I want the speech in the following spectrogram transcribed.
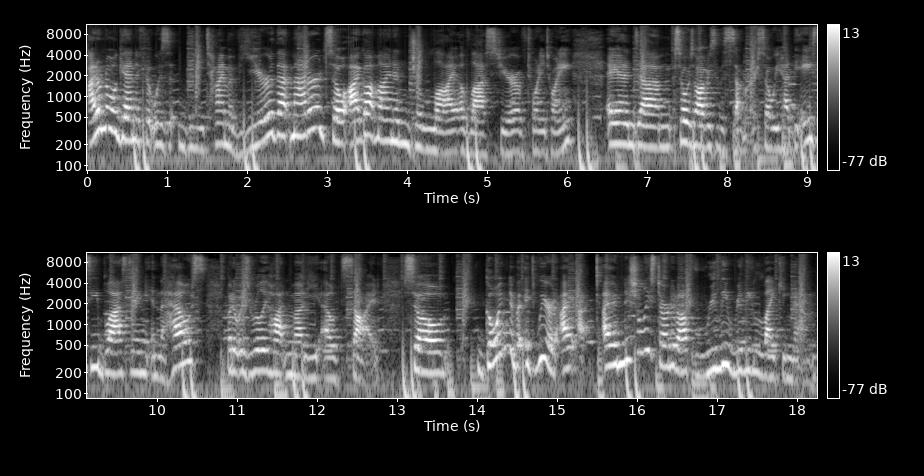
I don't know again if it was the time of year that mattered. So I got mine in July of last year of 2020. And um, so it was obviously the summer. So we had the AC blasting in the house, but it was really hot and muggy outside. So going to bed, it's weird. I, I initially started off really, really liking them.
